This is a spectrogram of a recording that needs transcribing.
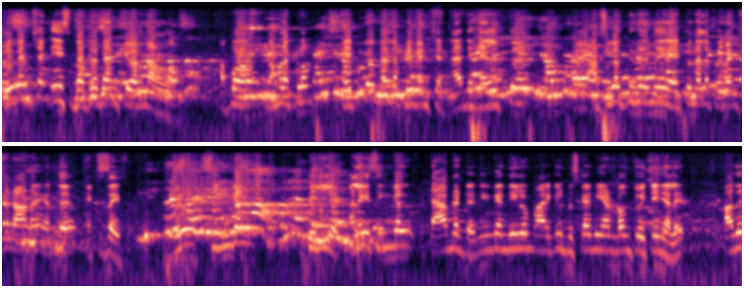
Prevention is better than cure എന്നാണല്ലോ. അപ്പോ നമ്മളെപ്പോഴും ഏറ്റവും നല്ല പ്രിവെൻഷൻ അതായത് ഹെൽത്ത് അസുഖത്തിൽ നിന്ന് ഏറ്റവും നല്ല പ്രിവെൻഷൻ ആണ് എന്ത്? എക്സസൈസ് ഒരു സിംഗിൾ പില്ല് അല്ലെങ്കിൽ സിംഗിൾ ടാബ്ലറ്റ് നിങ്ങൾക്ക് എന്തെങ്കിലും ആരെങ്കിലും പ്രിസ്ക്രൈബ് ചെയ്യാനുണ്ടോ എന്ന് ചോദിച്ചു കഴിഞ്ഞാൽ അത്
